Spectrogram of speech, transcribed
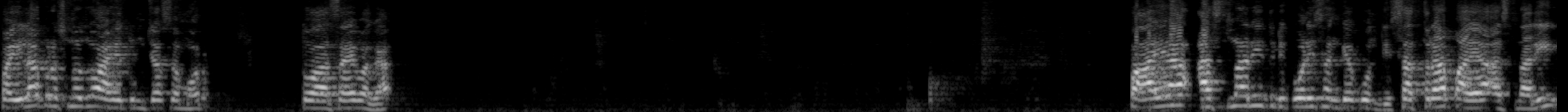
पहिला प्रश्न जो आहे तुमच्यासमोर तो असा आहे बघा. पाया असणारी त्रिकोणी संख्या कोणती? सतरा पाया असणारी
